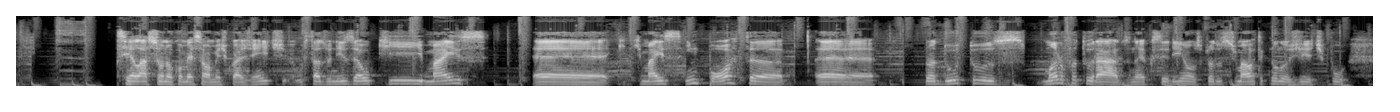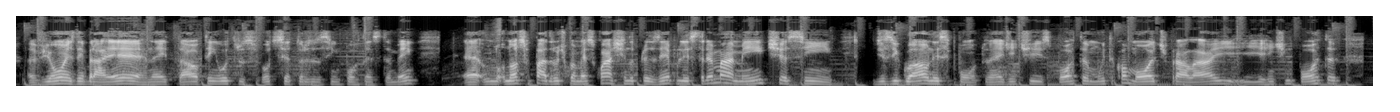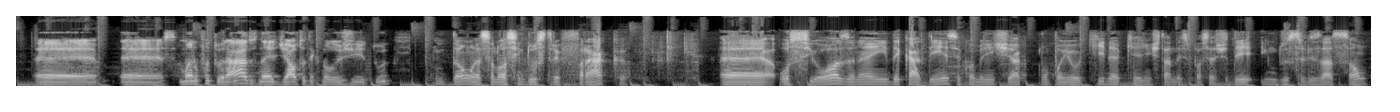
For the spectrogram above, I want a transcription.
se relacionam comercialmente com a gente, os Estados Unidos é o que mais é, que, mais importa é, produtos manufaturados, né, que seriam os produtos de maior tecnologia, tipo aviões da Embraer, né, e tal. Tem outros outros setores assim importantes também. É, o no- nosso padrão de comércio com a China, por exemplo, é extremamente assim desigual nesse ponto, né? A gente exporta muita commodity para lá e, e a gente importa é, é, manufaturados, né, de alta tecnologia e tudo. Então, essa nossa indústria é fraca, é, ociosa, né, em decadência, como a gente já acompanhou aqui, né, que a gente está nesse processo de industrialização,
